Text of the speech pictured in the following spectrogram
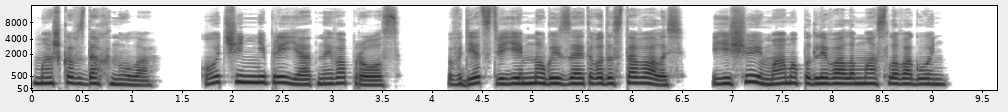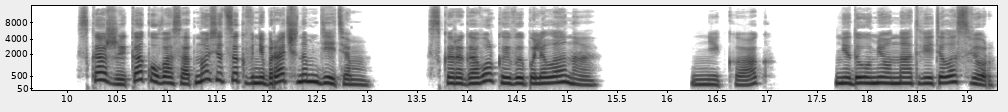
Машка вздохнула. «Очень неприятный вопрос. В детстве ей много из-за этого доставалось. Еще и мама подливала масло в огонь. «Скажи, как у вас относятся к внебрачным детям?» Скороговоркой выпалила она. «Никак», Недоуменно ответила Свер.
